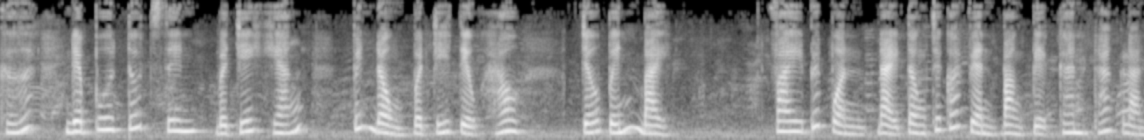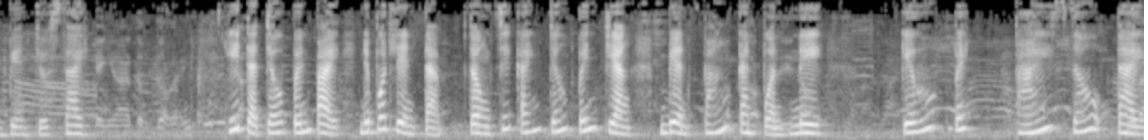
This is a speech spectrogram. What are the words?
khứ, để bua tốt xin và chế kháng bến đồng và chế tiểu hao cháu bến bày. Vay bếp quần đại tổng sẽ có viện bằng bị can thác làn biển chỗ sai hít đã cháu bến bày để bốt liền tạm tổng chiếc ánh cháu bến chàng biển phán can quần ni kiếu bích phái dấu tài,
